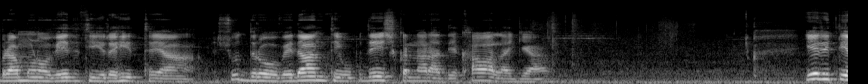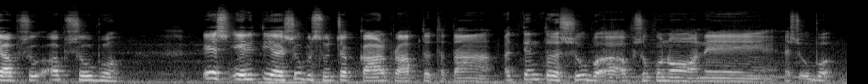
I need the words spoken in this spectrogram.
બ્રાહ્મણો વેદથી રહિત થયા, શુદ્રો વેદાંતથી ઉપદેશ કરનારા દેખાવા લાગ્યા. એ રીતે અપશુ, અપશુભ, એ એ રીતે અશુભ સૂચક કાળ પ્રાપ્ત થતાં, અત્યંત શુભ અપશુકનો અને અશુભ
